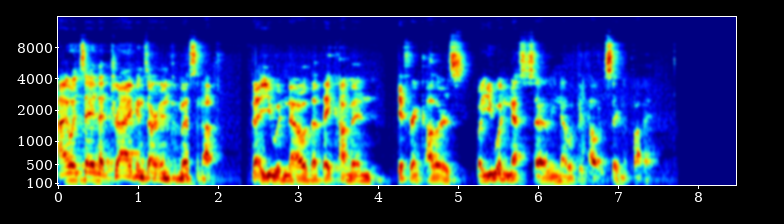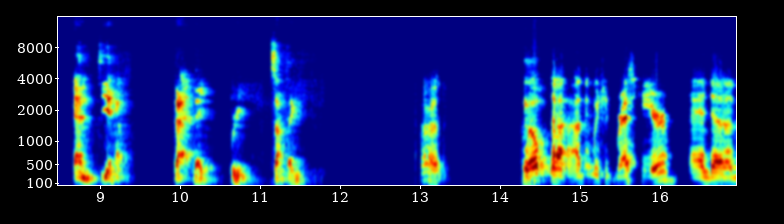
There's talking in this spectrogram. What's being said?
I would say that dragons are infamous enough that you would know that they come in different colors, but you wouldn't necessarily know what the colors signify. And, you know, that they breed something. All right. Well, uh, I think we should rest here and uh,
